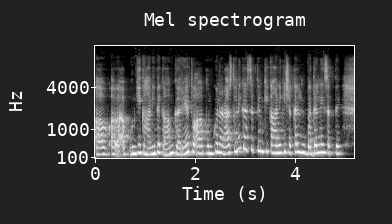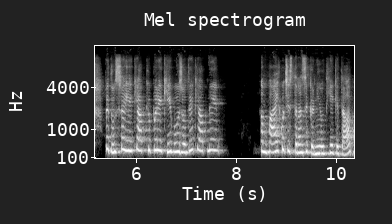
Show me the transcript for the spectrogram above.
ان کی کہانی پہ کام کر رہے ہیں، تو آپ ان کو ناراض تو نہیں کر سکتے، ان کی کہانی کی شکل بدل نہیں سکتے۔ پھر دوسرا یہ کہ آپ کے اوپر ایک یہ بوجھ ہوتے ہیں کہ آپ نے کمپائل کچھ اس طرح سے کرنی ہوتی ہے کتاب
